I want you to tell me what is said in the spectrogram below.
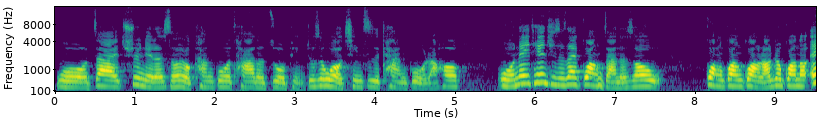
我在去年的时候有看过他的作品，就是我有亲自看过。然后我那天其实，在逛展的时候，逛逛逛，然后就逛到，哎，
